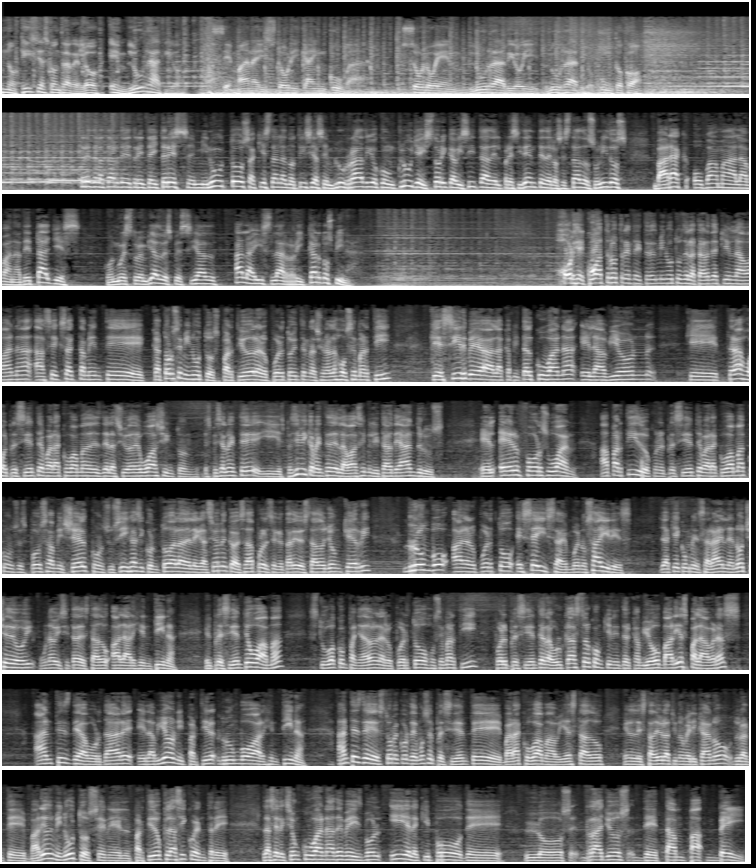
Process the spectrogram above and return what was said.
Noticias contra reloj en Blue Radio. Semana histórica en Cuba. Solo en Blue Radio y bluradio.com. 3 de la tarde, 33 minutos. Aquí están las noticias en Blue Radio. Concluye histórica visita del presidente de los Estados Unidos, Barack Obama, a La Habana. Detalles con nuestro enviado especial a la isla, Ricardo Espina. Jorge, 4.33 minutos de la tarde aquí en La Habana. Hace exactamente 14 minutos partió del Aeropuerto Internacional José Martí, que sirve a la capital cubana el avión que trajo al presidente Barack Obama desde la ciudad de Washington, especialmente y específicamente de la base militar de Andrews, el Air Force One. Ha partido con el presidente Barack Obama, con su esposa Michelle, con sus hijas y con toda la delegación encabezada por el secretario de Estado John Kerry rumbo al aeropuerto Ezeiza en Buenos Aires, ya que comenzará en la noche de hoy una visita de Estado a la Argentina. El presidente Obama estuvo acompañado en el aeropuerto José Martí por el presidente Raúl Castro, con quien intercambió varias palabras antes de abordar el avión y partir rumbo a Argentina. Antes de esto, recordemos, el presidente Barack Obama había estado en el Estadio Latinoamericano durante varios minutos en el partido clásico entre la selección cubana de béisbol y el equipo de los Rayos de Tampa Bay.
